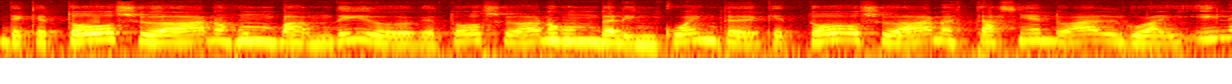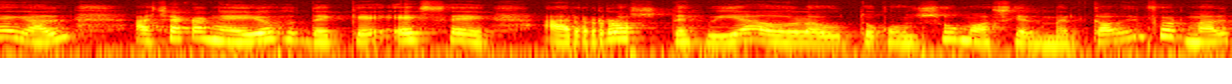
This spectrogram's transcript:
de que todo ciudadano es un bandido, de que todo ciudadano es un delincuente, de que todo ciudadano está haciendo algo ilegal, achacan ellos de que ese arroz desviado del autoconsumo hacia el mercado informal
